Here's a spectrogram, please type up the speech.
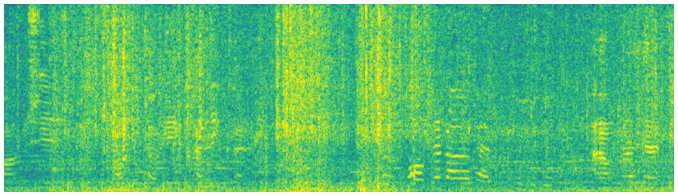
মানুষের থাকে খালি খালি আমরা যাচ্ছি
